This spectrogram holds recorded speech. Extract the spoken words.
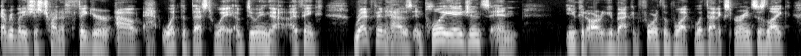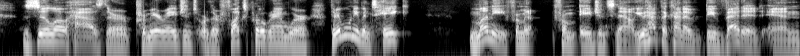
everybody's just trying to figure out what the best way of doing that. I think Redfin has employee agents and you could argue back and forth of like what that experience is like. Zillow has their premier agent or their flex program where they won't even take money from from agents now. You have to kind of be vetted and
